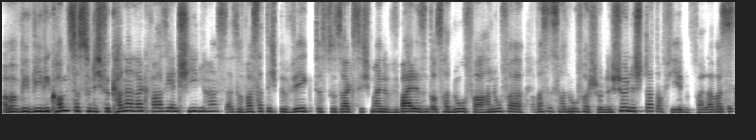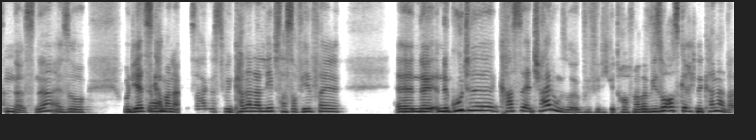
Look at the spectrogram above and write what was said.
Aber wie, wie, wie kommt es, dass du dich für Kanada quasi entschieden hast? Also was hat dich bewegt, dass du sagst, ich meine, wir beide sind aus Hannover. Hannover, was ist Hannover schon? Eine schöne Stadt auf jeden Fall, aber es ist anders, ne? Also, und jetzt ja. kann man sagen, dass du in Kanada lebst, hast auf jeden Fall eine, äh, eine gute, krasse Entscheidung so irgendwie für dich getroffen. Aber wieso ausgerechnet Kanada?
